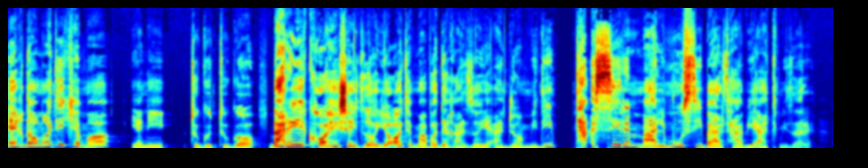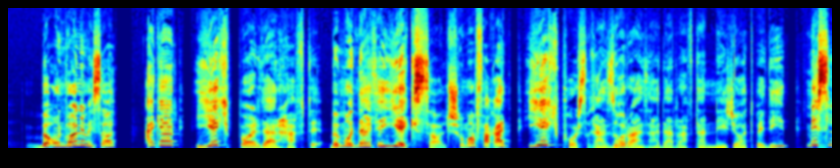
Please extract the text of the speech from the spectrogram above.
اقداماتی که ما یعنی تو گود تو گو برای کاهش ضایعات مواد غذایی انجام میدیم تأثیر ملموسی بر طبیعت می‌ذاره. به عنوان مثال اگر یک بار در هفته به مدت یک سال شما فقط یک پرس غذا رو از هدر رفتن نجات بدید مثل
